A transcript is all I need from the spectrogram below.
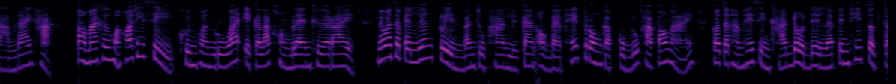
ตามได้ค่ะ ต่อมาคือหัวข้อที่ 4 คุณควรรู้ว่าเอกลักษณ์ของแบรนด์คืออะไร ไม่ว่าจะเป็นเรื่องกลิ่นบรรจุภัณฑ์หรือการออกแบบให้ตรงกับกลุ่มลูกค้าเป้าหมาย ก็จะทำให้สินค้าโดดเด่นและเป็นที่จดจ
